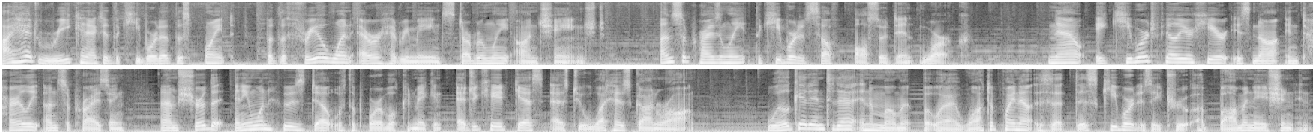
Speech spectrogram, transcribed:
I had reconnected the keyboard at this point, but the 301 error had remained stubbornly unchanged. Unsurprisingly, the keyboard itself also didn't work. Now, a keyboard failure here is not entirely unsurprising and I'm sure that anyone who's dealt with the portable could make an educated guess as to what has gone wrong. We'll get into that in a moment, but what I want to point out is that this keyboard is a true abomination in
